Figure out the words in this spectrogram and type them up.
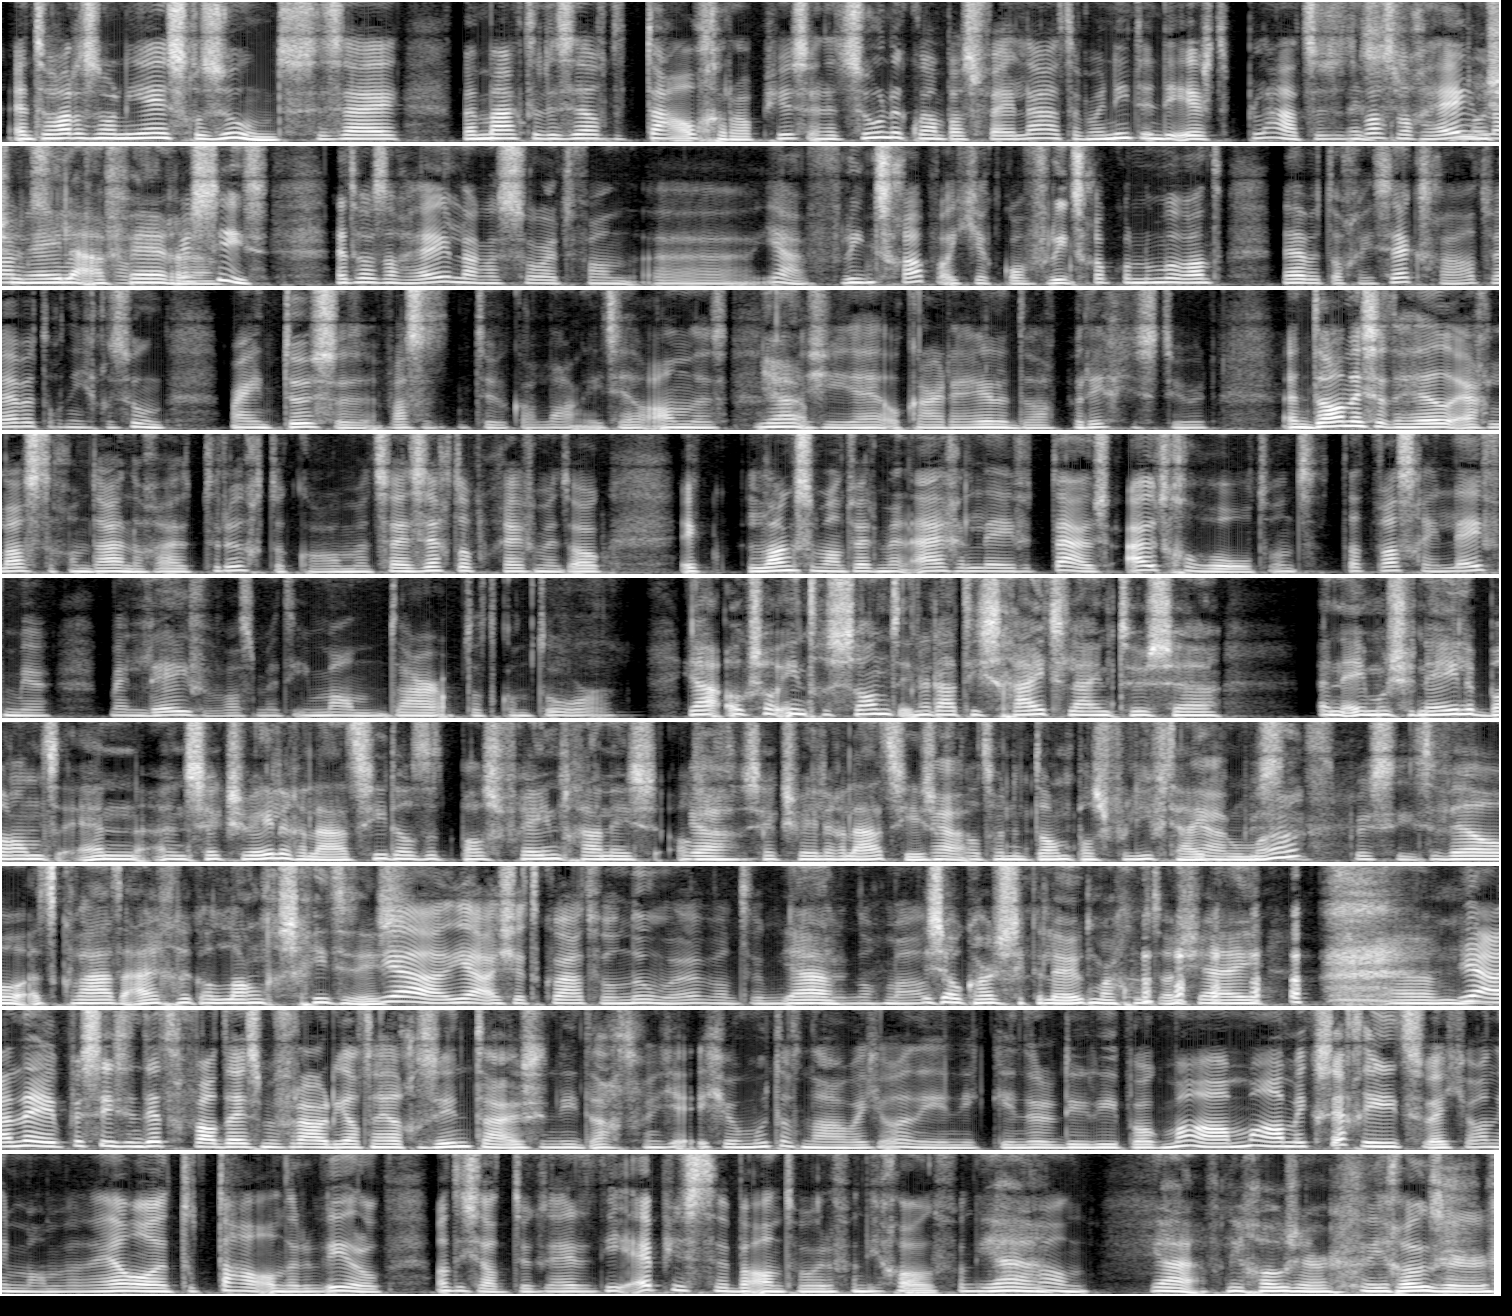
En toen hadden ze nog niet eens gezoend. Ze zei, wij maakten dezelfde taalgrapjes. En het zoenen kwam pas veel later, maar niet in de eerste plaats. Dus het, Het was nog heel lang... een van- affaire. Precies. Het was nog heel lang een soort van eh, ja, vriendschap. Wat je kon vriendschap kon noemen. Want we hebben toch geen seks gehad. We hebben toch niet gezoend. Maar intussen was het natuurlijk al lang iets heel anders. Ja. Als je elkaar de hele dag berichtjes stuurt. En dan is het heel erg lastig om daar nog uit terug te komen. Want zij zegt op een gegeven moment ook... Ik, langzamerhand werd mijn eigen leven thuis uitgehold. Want dat was geen leven meer. Mijn leven was met die man daar op dat kantoor. Ja, ook zo interessant inderdaad die scheidslijn tussen een emotionele band en een seksuele relatie. Dat het pas vreemdgaan is als Ja. het een seksuele relatie is. Ja. Of dat we het dan pas verliefdheid noemen. precies. precies. Terwijl het kwaad eigenlijk al lang geschieden is. Ja, ja, als je het kwaad wil noemen. Want ik Ja, ja, nogmaals... Is ook hartstikke leuk. Maar goed, als jij... ehm, Ja, nee, precies. In dit geval, deze mevrouw die had een heel gezin thuis. En die dacht van, jeetje, hoe moet dat nou? Weet je wel? En die, en die kinderen die riepen ook, mam, mam, ik zeg iets. Weet je wel? En die man, een heel een totaal andere wereld. Want die zat natuurlijk de hele die appjes te beantwoorden van die goot, van die Ja. man. Ja, van die gozer. Van die gozer.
